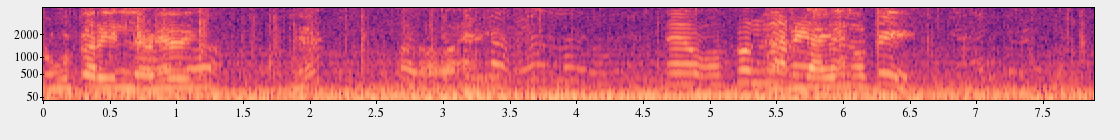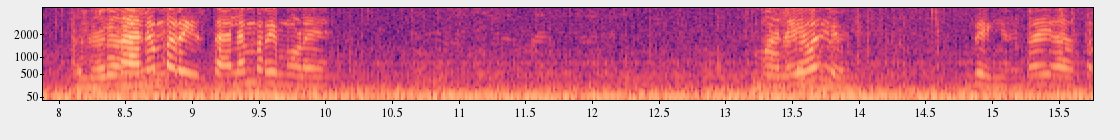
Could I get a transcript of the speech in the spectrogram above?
റൂട്ട് അറിയില്ല. സ്ഥലം പറയും സ്ഥലം പറയും മോളെ. മലയോരയോ യാത്ര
